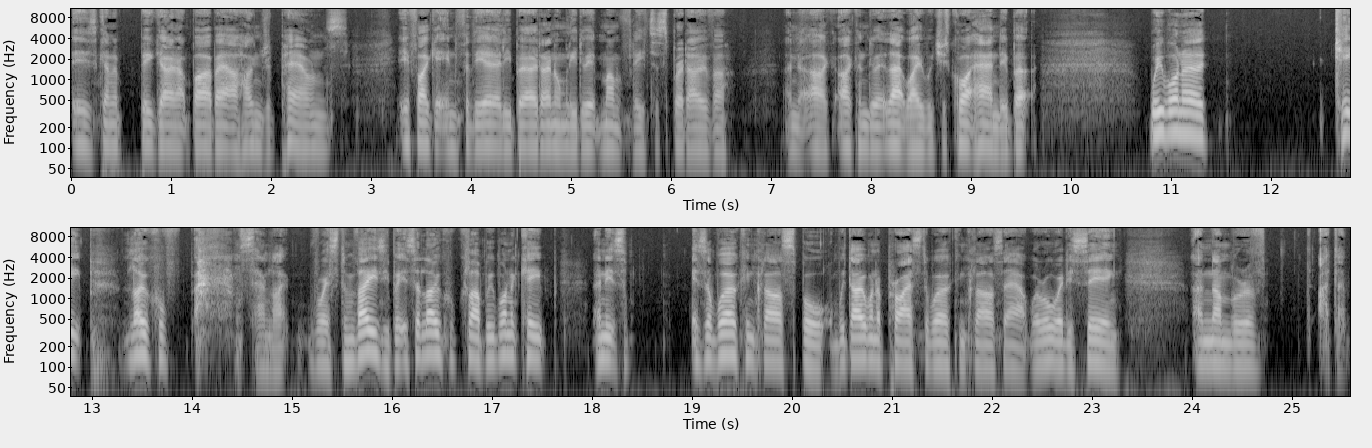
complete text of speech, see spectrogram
is going to be going up by about a hundred pounds. If I get in for the early bird, I normally do it monthly to spread over, and I, I can do it that way, which is quite handy. But we want to keep local. I sound like Royston Vasey, but it's a local club. We want to keep, and it's it's a working class sport, and we don't want to price the working class out. We're already seeing a number of I don't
